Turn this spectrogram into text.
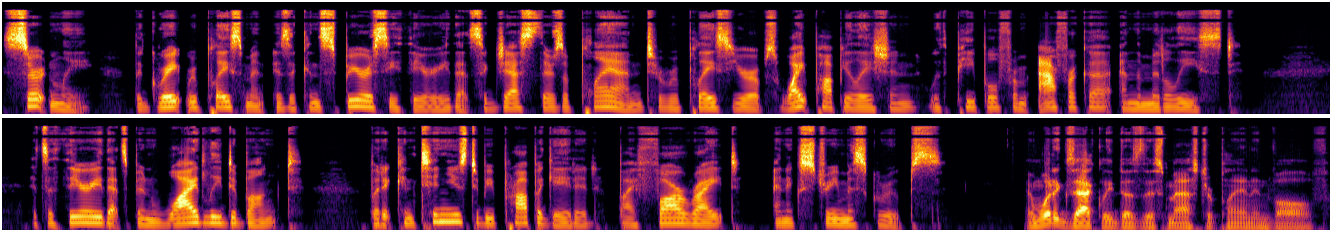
Certainly. The Great Replacement is a conspiracy theory that suggests there's a plan to replace Europe's white population with people from Africa and the Middle East. It's a theory that's been widely debunked, but it continues to be propagated by far right and extremist groups. And what exactly does this master plan involve?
